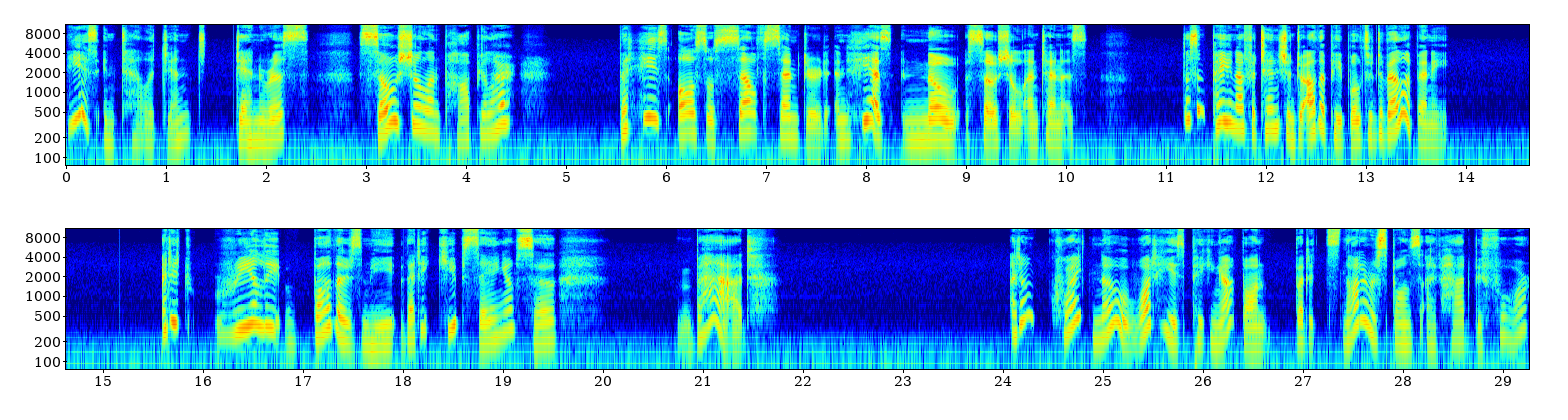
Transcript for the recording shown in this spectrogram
He is intelligent, generous, social, and popular, but he's also self centered and he has no social antennas. Doesn't pay enough attention to other people to develop any. And it really bothers me that he keeps saying I'm so bad. I don't quite know what he is picking up on, but it's not a response I've had before.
